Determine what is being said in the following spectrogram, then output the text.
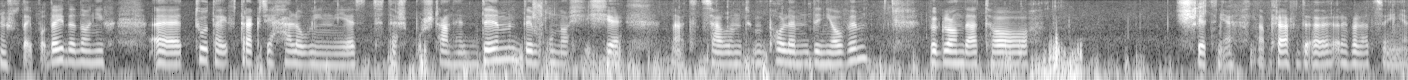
Już tutaj podejdę do nich. E, tutaj w trakcie Halloween jest też puszczany dym. Dym unosi się nad całym tym polem dyniowym. Wygląda to świetnie, naprawdę rewelacyjnie.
